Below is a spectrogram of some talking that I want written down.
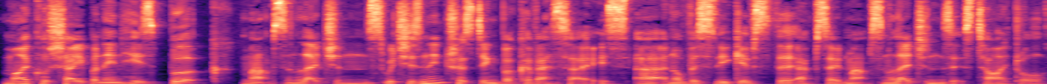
Michael Chabon, in his book Maps and Legends, which is an interesting book of essays, uh, and obviously gives the episode Maps and Legends its title,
